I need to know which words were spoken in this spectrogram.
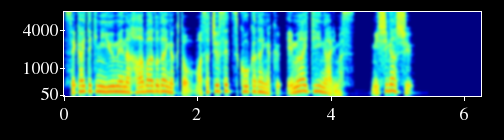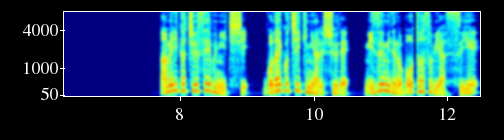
世界的に有名なハーバード大学とマサチューセッツ工科大学 MIT があります。ミシガン州。アメリカ中西部に位置し五大湖地域にある州で湖でのボート遊びや水泳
